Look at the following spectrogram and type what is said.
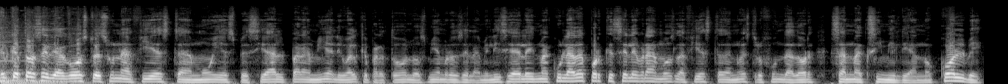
El 14 de agosto es una fiesta muy especial para mí, al igual que para todos los miembros de la Milicia de la Inmaculada, porque celebramos la fiesta de nuestro fundador, San Maximiliano Colbe,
